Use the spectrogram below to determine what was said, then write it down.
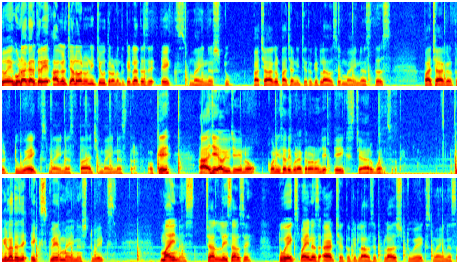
તો એ ગુણાકાર કરીએ આગળ ચાલવાનું નીચે ઉતરવાનું. તો કેટલા થશે? X minus two. પાછા આગળ, પાછા નીચે. તો કેટલા આવશે? માઇનસ દસ. પાછા આગળ. તો ટુ એક્સ માઇનસ પાંચ માઇનસ ત્રણ. ઓકે? આ જે આવ્યું છે એનો, કોની સાથે ગુણા કરવાનો છે? એક્સ ચાર વન તો કેટલા થશે? X square minus two X minus ચાલીસ આવશે. ટુ એક્સ માઇનસ આઠ છે, તો કેટલા આવશે? પ્લસ ટુ એક્સ માઇનસ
